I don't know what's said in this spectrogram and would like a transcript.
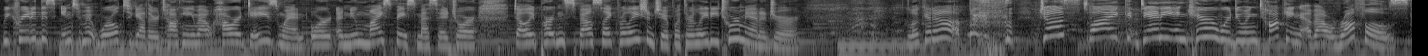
We created this intimate world together, talking about how our days went, or a new MySpace message, or Dolly Parton's spouse like relationship with her lady tour manager. Look it up. Just like Danny and Kara were doing, talking about ruffles.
